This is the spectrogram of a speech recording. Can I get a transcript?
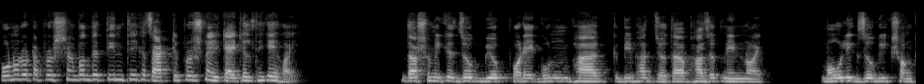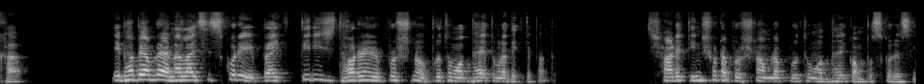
পনেরোটা প্রশ্নের মধ্যে তিন থেকে চারটি প্রশ্ন এই টাইটেল থেকেই হয়। দশমিকের যোগ বিয়োগ পরে গুণ, ভাগ, বিভাজ্যতা, ভাজক নির্ণয়, মৌলিক যৌগিক সংখ্যা। এভাবে আমরা অ্যানালাইসিস করে প্রায় তিরিশ ধরনের প্রশ্ন প্রথম অধ্যায়ে তোমরা দেখতে পাবে। সাড়ে তিনশোটা প্রশ্ন আমরা প্রথম অধ্যায়ে কম্পোজ করেছি।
